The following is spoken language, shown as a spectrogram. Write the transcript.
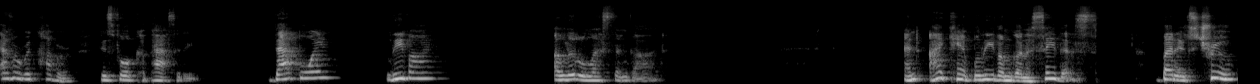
ever recover his full capacity. That boy, Levi, a little less than God. And I can't believe I'm going to say this, but it's true.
